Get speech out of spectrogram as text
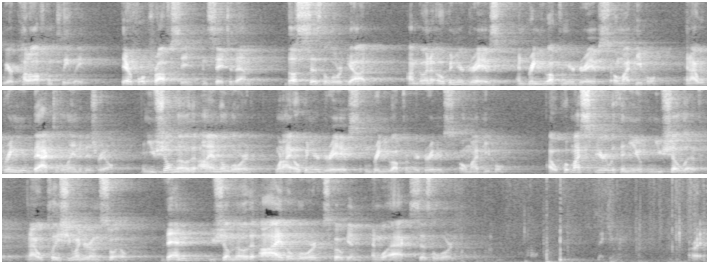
We are cut off completely. Therefore prophesy, and say to them, Thus says the Lord God I'm going to open your graves and bring you up from your graves, O my people, and I will bring you back to the land of Israel. And you shall know that I am the Lord when I open your graves and bring you up from your graves, O my people. I will put my spirit within you, and you shall live, and I will place you on your own soil. Then you shall know that I, the Lord, have spoken and will act, says the Lord. Thank you. All right.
